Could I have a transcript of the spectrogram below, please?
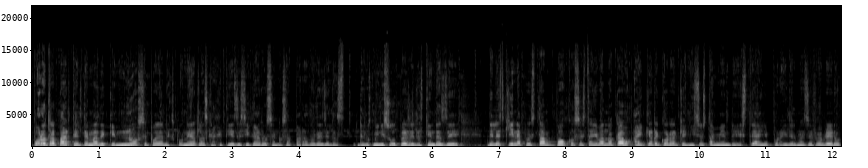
Por otra parte, el tema de que no se puedan exponer las cajetillas de cigarros en los aparadores de, de los mini supers, de las tiendas de de la esquina, pues tampoco se está llevando a cabo. Hay que recordar que a inicios también de este año, por ahí del mes de febrero,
